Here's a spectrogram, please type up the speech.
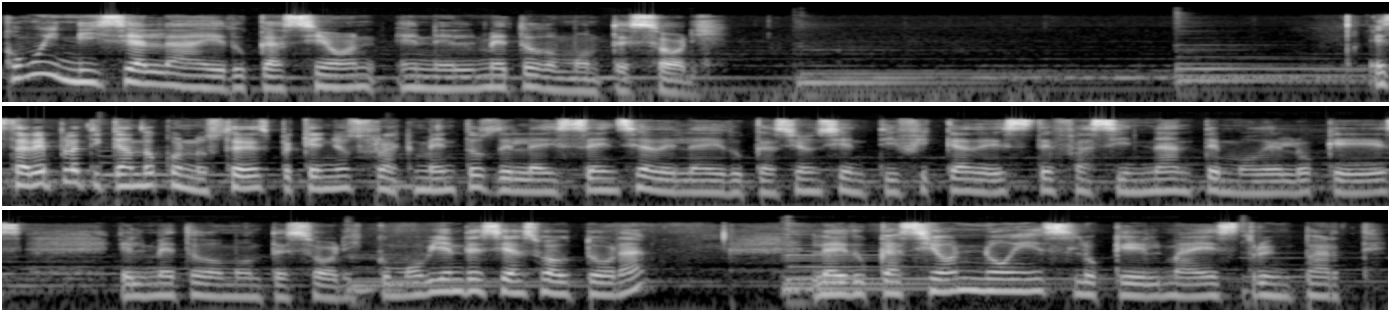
¿Cómo inicia la educación en el método Montessori? Estaré platicando con ustedes pequeños fragmentos de la esencia de la educación científica de este fascinante modelo que es el método Montessori. Como bien decía su autora, la educación no es lo que el maestro imparte,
